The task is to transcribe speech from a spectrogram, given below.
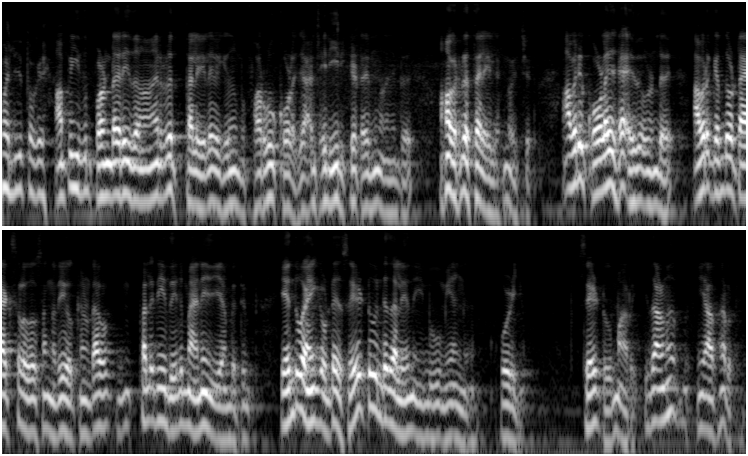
വലിയ തുക. അപ്പോൾ ഇത് പണ്ടേരം ഇത് ആരുടെ തലയിൽ വയ്ക്കുന്നത് ഫറൂഖ് കോളേജ്. ആ ശരി ഇരിക്കട്ടെ എന്ന് പറഞ്ഞിട്ട് അവരുടെ തലയിലെന്ന് വെച്ചു. അവർ കോളേജ് ആയതുകൊണ്ട് അവർക്ക് എന്തോ ടാക്സ് ഉള്ളതോ സംഗതിയോ ഒക്കെ ഉണ്ട്. അവർ പല രീതിയിൽ മാനേജ് ചെയ്യാൻ പറ്റും. എന്ത് വാങ്ങിക്കോട്ടെ? സേട്ടുവിന്റെ തലേന്ന് ഈ ഭൂമി അങ്ങ് ഒഴിഞ്ഞു. സേട്ടു മാറി. ഇതാണ് യാഥാർത്ഥ്യം.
